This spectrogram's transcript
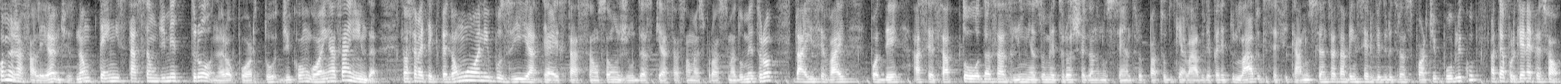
Como eu já falei antes, não tem estação de metrô no aeroporto de Congonhas ainda. Então você vai ter que pegar um ônibus e ir até a estação São Judas, que é a estação mais próxima do metrô. Daí você vai poder acessar todas as linhas do metrô chegando no centro para tudo que é lado. Dependendo do lado que você ficar no centro, vai estar bem servido de transporte público. Até porque, né, pessoal?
